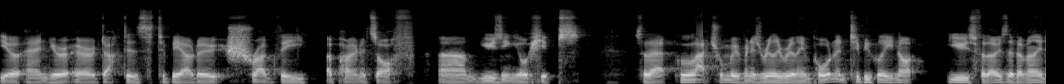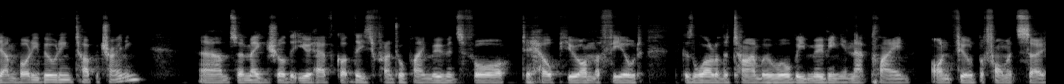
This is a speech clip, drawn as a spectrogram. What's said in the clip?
your and your adductors to be able to shrug the opponents off um, using your hips. So that lateral movement is really, really important and typically not used for those that have only done bodybuilding type of training. Um, so making sure that you have got these frontal plane movements for to help you on the field because a lot of the time we will be moving in that plane on field performance. So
